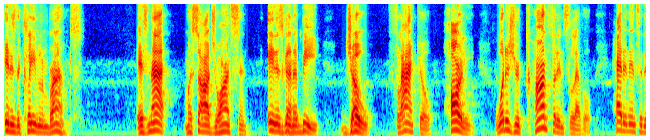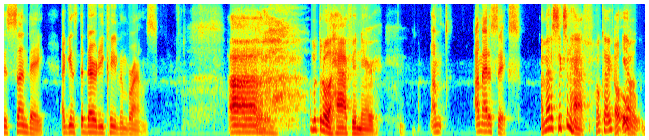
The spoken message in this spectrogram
It is the Cleveland Browns. It's not Massage Johnson. It is going to be Joe, Flacco, Harley. What is your confidence level heading into this Sunday against the dirty Cleveland Browns? Uh, I'm gonna throw a half in there. I'm I'm at a six. I'm at a six and a half. Okay. Oh. Yeah.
